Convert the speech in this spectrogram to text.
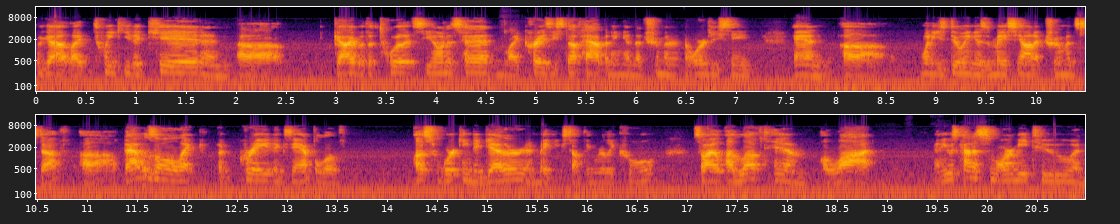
we got like Twinkie the Kid and uh, guy with a toilet seat on his head and like crazy stuff happening in the Truman orgy scene and uh, when he's doing his Masonic Truman stuff. Uh, that was all like a great example of us working together and making something really cool. So I, I loved him a lot. And he was kind of smarmy too, and,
